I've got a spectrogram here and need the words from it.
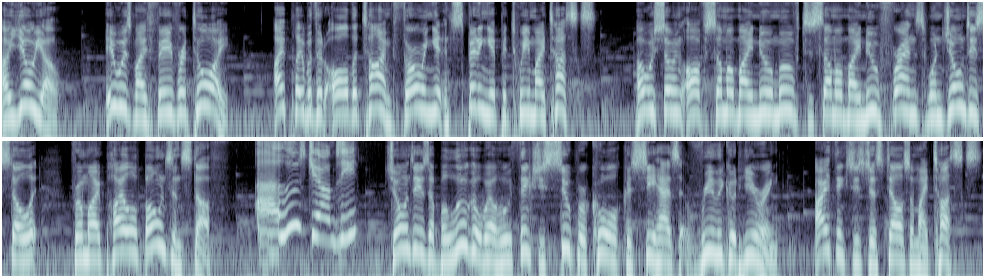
a yo yo. It was my favorite toy. I played with it all the time, throwing it and spinning it between my tusks. I was showing off some of my new moves to some of my new friends when Jonesy stole it from my pile of bones and stuff. Uh, who's Jonesy? Jonesy is a beluga whale who thinks she's super cool because she has really good hearing. I think she's just jealous of my tusks.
